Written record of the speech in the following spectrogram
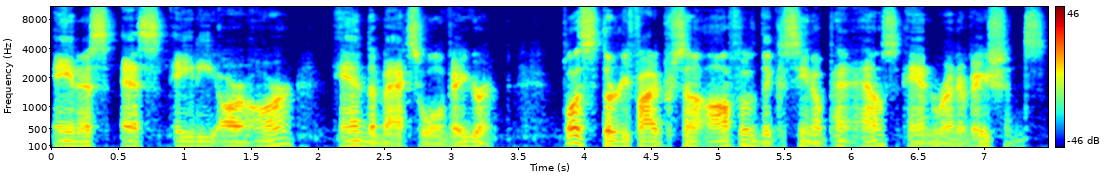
Annis S80RR, and the Maxwell Vagrant plus 35% off of the casino penthouse and renovations.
